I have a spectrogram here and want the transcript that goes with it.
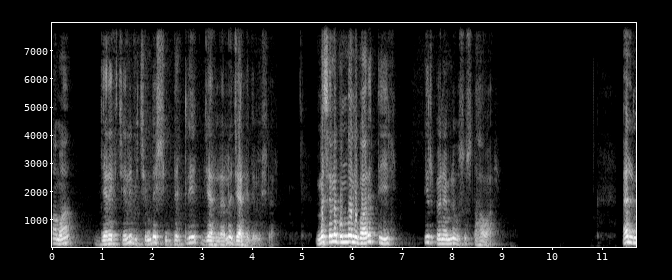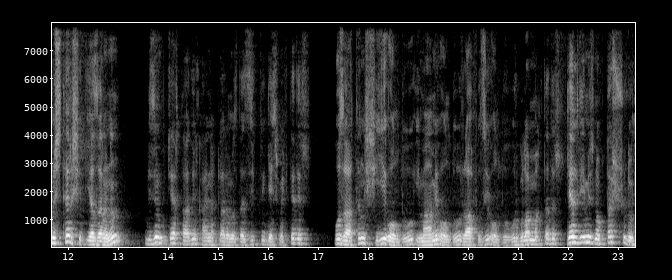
ama gerekçeli biçimde şiddetli cerhlerle cerh edilmişler. Mesele bundan ibaret değil. Bir önemli husus daha var. El Müsterşid yazarının bizim cerh tadil kaynaklarımızda zikri geçmektedir. Bu zatın Şii olduğu, imami olduğu, rafizi olduğu vurgulanmaktadır. Geldiğimiz nokta şudur.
